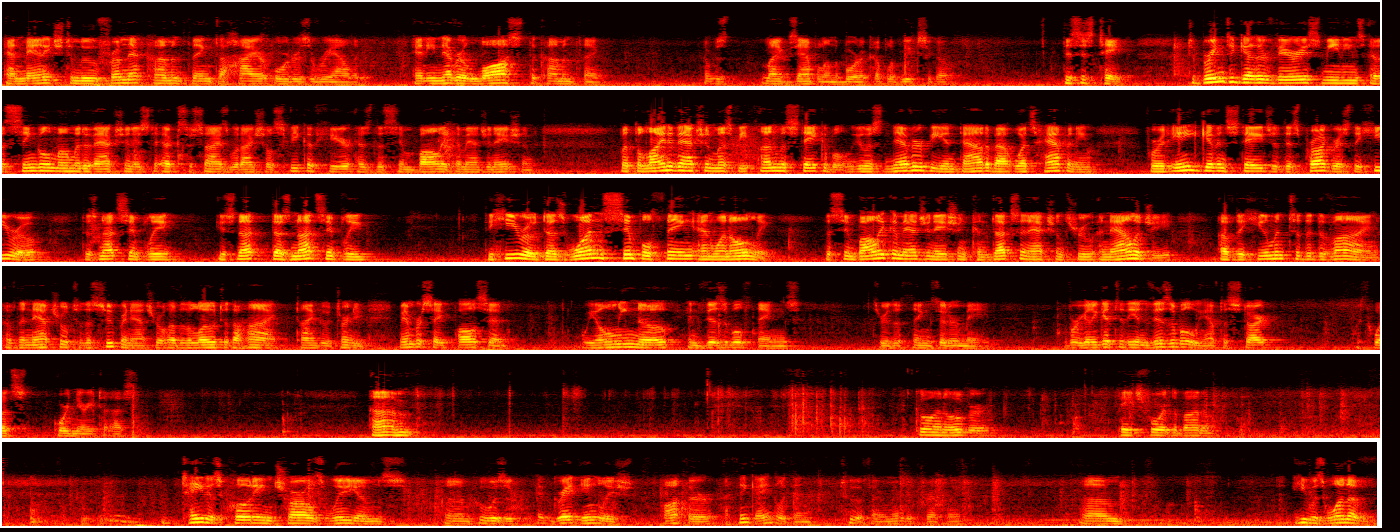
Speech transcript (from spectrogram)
and managed to move from that common thing to higher orders of reality. And he never lost the common thing. That was my example on the board a couple of weeks ago. This is Tate. To bring together various meanings at a single moment of action is to exercise what I shall speak of here as the symbolic imagination. But the line of action must be unmistakable. You must never be in doubt about what's happening, for at any given stage of this progress, the hero does not simply is not does not simply the hero does one simple thing and one only the symbolic imagination conducts an action through analogy of the human to the divine, of the natural to the supernatural, of the low to the high, time to eternity. Remember, St. Paul said, We only know invisible things through the things that are made. If we're going to get to the invisible, we have to start with what's ordinary to us. Um, go on over page four at the bottom. Tate is quoting Charles Williams, um, who was a, a, great English author, I think Anglican too, if I remember correctly. Um, he was one of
